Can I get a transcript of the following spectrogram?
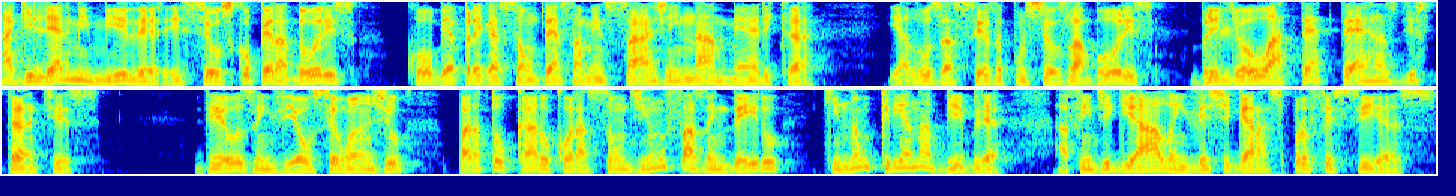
A Guilherme Miller e seus cooperadores coube a pregação dessa mensagem na América, e a luz acesa por seus labores brilhou até terras distantes. Deus enviou seu anjo para tocar o coração de um fazendeiro que não cria na Bíblia, a fim de guiá-lo a investigar as profecias.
